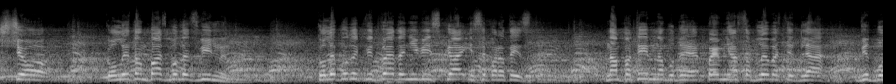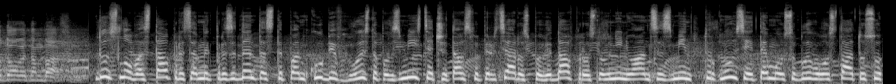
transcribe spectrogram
що коли Донбас буде звільнено, коли будуть відведені війська і сепаратисти, нам потрібно буде певні особливості для відбудови Донбасу. До слова став представник президента Степан Кубів. Виступив з місця, читав з папірця, розповідав про основні нюанси змін. Торкнувся й теми особливого статусу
